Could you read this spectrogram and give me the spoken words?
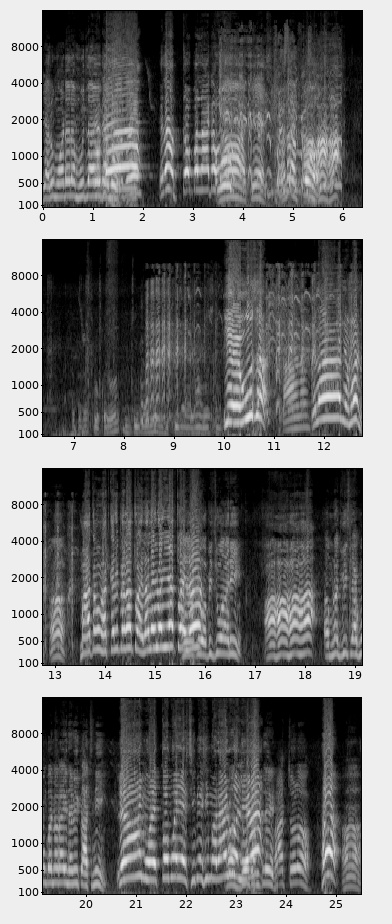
પેલું મોડેલ હું જ લાવ્યો એટલે હપ્તો ઉપર લાગે હું. હા કે અને આપતો. હા. એવું છે. એટલે તમે વાત કરી પેલા ચોયલા લઈ લો યાર ચોયલા. અભી જુઓ હારી. હા હા હા હા હમણાં જ વીસ લાખમાં બનાવરાઈ નવી કાચની. લે મોય તો મોય એસી બેસી મરાયેલું લે. છોડો. હા? હા.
